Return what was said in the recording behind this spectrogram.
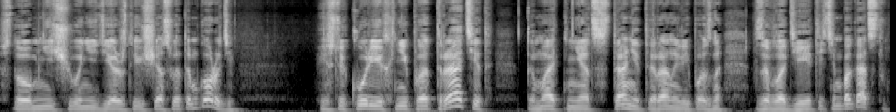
Словом, ничего не держит ее сейчас в этом городе. Если Кори их не потратит, то мать не отстанет и рано или поздно завладеет этим богатством.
